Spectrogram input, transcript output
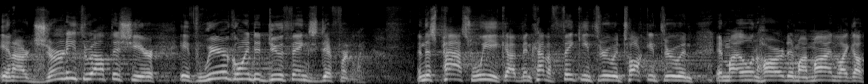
in our journey throughout this year if we're going to do things differently. In this past week, I've been kind of thinking through and talking through in, in my own heart and my mind, like a,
